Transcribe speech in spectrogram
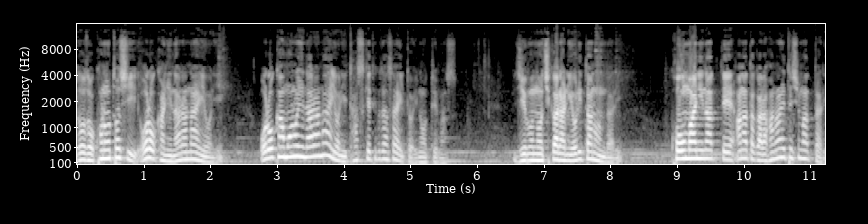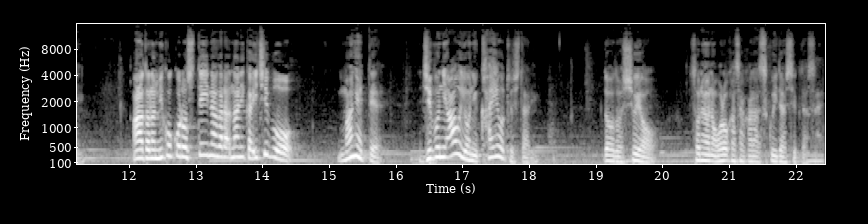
どうぞこの年愚かにならないように愚か者にならないように助けてくださいと祈っています。自分の力により頼んだり高慢になってあなたから離れてしまったりあなたの御心を知っていながら何か一部を曲げて自分に合うように変えようとしたりどうぞ主よそのような愚かさから救い出してください。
